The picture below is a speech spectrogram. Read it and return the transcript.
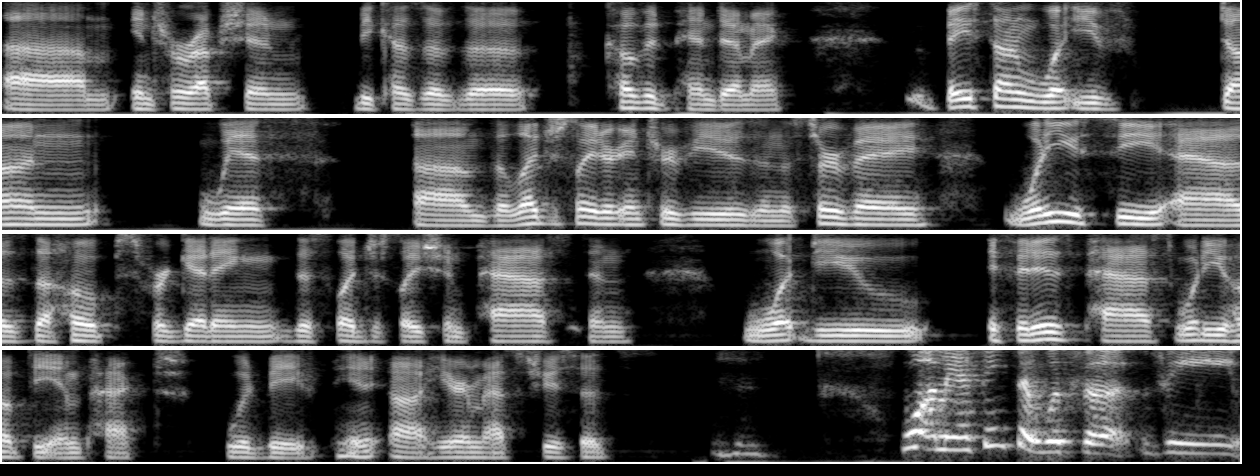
um, interruption because of the covid pandemic based on what you've done with um, the legislator interviews and the survey what do you see as the hopes for getting this legislation passed and what do you if it is passed what do you hope the impact would be uh, here in Massachusetts? Mm-hmm. Well, I mean, I think that with the the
